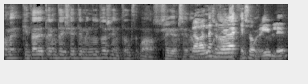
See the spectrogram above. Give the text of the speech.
Hombre, quítale 37 minutos y entonces, bueno, siguen siendo. La banda sonora es 50. horrible.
